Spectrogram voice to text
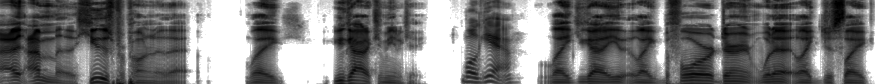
I, I'm a huge proponent of that. Like, you gotta communicate. Well, yeah. Like, you gotta like before, during, whatever. Like, just like,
